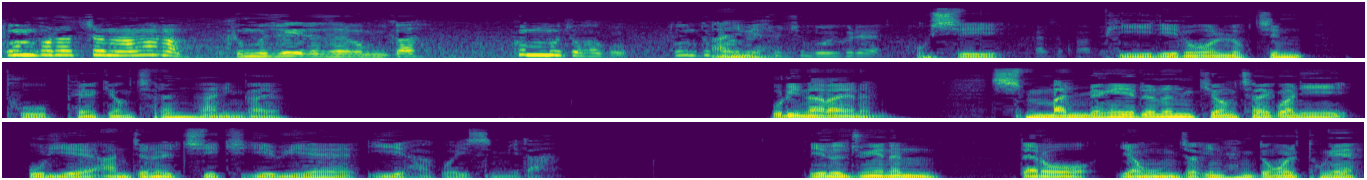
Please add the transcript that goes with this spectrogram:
돈 벌었잖아. 근무 중에 그런 겁니까? 근무도 하고 돈도 아니면 좋지 뭘 그래. 혹시 비리로 얼룩진 부패 경찰은 아닌가요? 우리나라에는 10만 명에 이르는 경찰관이 우리의 안전을 지키기 위해 일하고 있습니다. 이들 중에는 때로 영웅적인 행동을 통해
